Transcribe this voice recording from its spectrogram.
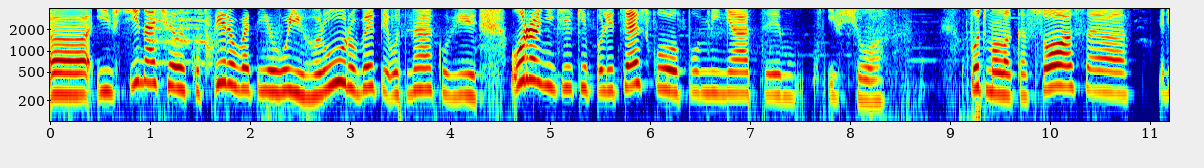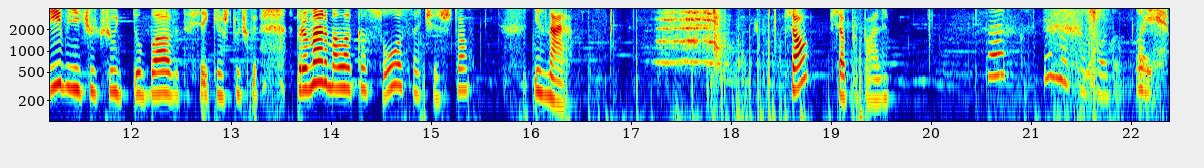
Е, і всі почали копірувати його ігру, робити однакові уровні, тільки поліцейського поміняти і все. Под молокососа, рівні чуть-чуть добавить, всякие штучки. Например, молокососа чи что. Не знаю. Все? Все пропали. Так, і ми проходимо. Ой,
